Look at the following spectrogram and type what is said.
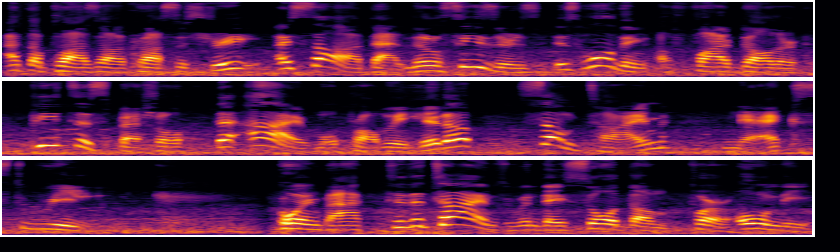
at the plaza across the street, I saw that Little Caesars is holding a $5 pizza special that I will probably hit up sometime next week. Going back to the times when they sold them for only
